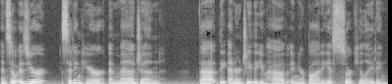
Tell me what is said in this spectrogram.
And so, as you're sitting here, imagine that the energy that you have in your body is circulating,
